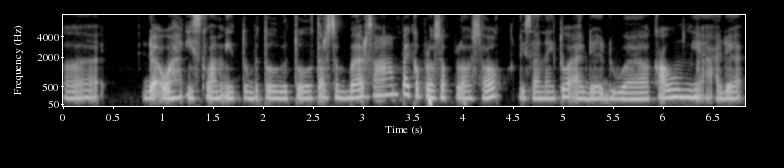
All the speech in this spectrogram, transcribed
uh, dakwah Islam itu betul-betul tersebar sampai ke pelosok-pelosok. Di sana itu ada dua kaum ya, ada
